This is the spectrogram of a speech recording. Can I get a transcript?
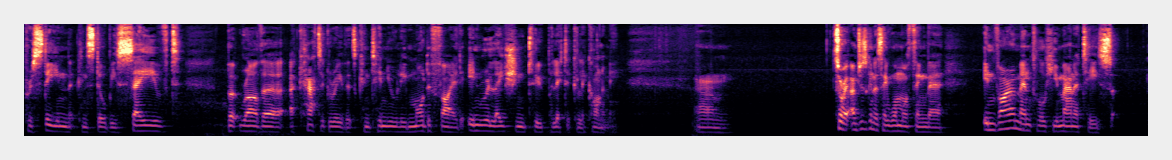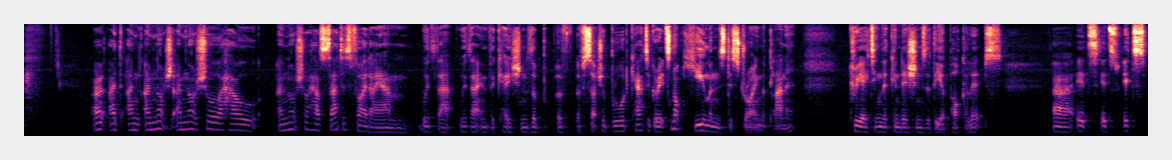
pristine that can still be saved but rather a category that's continually modified in relation to political economy. Um, sorry i'm just going to say one more thing there. Environmental humanities I, I'm, I'm not. I'm not sure how. I'm not sure how satisfied I am with that. With that invocation of, the, of, of such a broad category. It's not humans destroying the planet, creating the conditions of the apocalypse. Uh, it's it's it's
